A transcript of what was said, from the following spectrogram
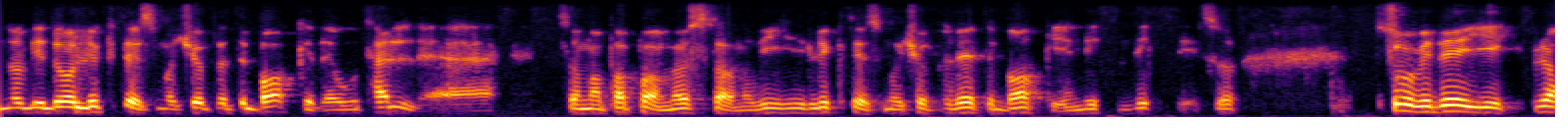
når vi da lyktes med å kjøpe tilbake det hotellet som pappa mista når vi lyktes med å kjøpe det tilbake i 1990. Så så vi det gikk bra,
